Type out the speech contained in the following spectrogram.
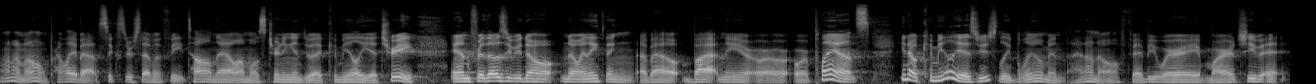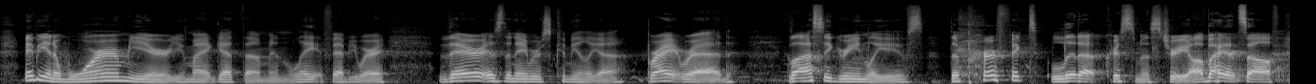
I don't know, probably about six or seven feet tall now, almost turning into a camellia tree. And for those of you who don't know anything about botany or, or, or plants, you know, camellias usually bloom in, I don't know, February, March, even maybe in a warm year, you might get them in late February. There is the neighbor's camellia, bright red, glossy green leaves, the perfect lit up Christmas tree all by itself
